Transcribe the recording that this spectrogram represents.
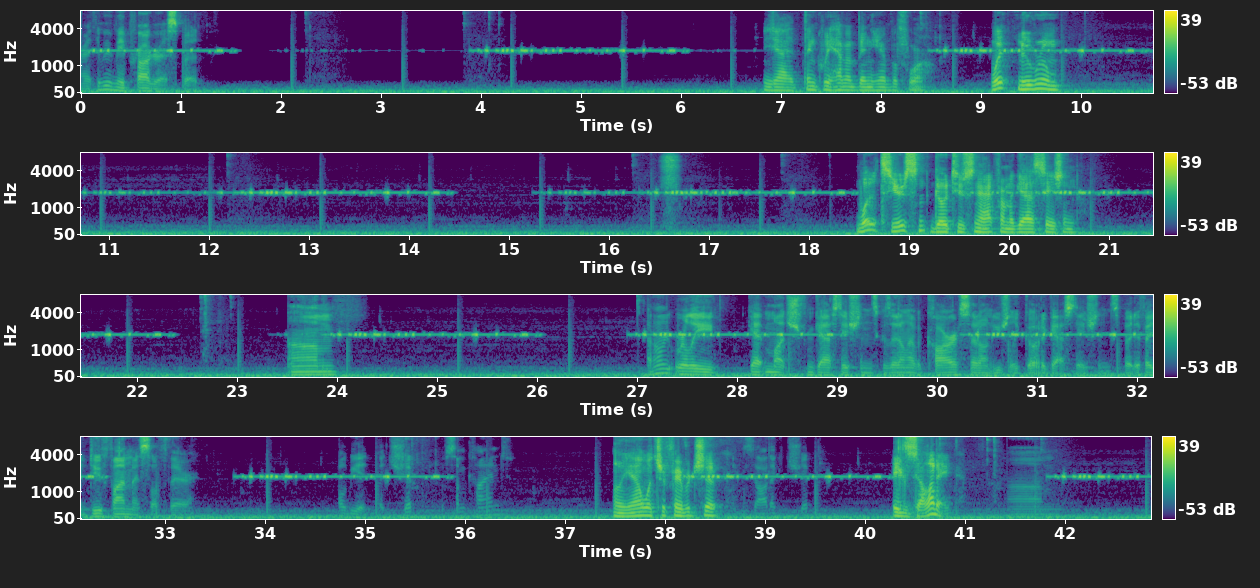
I think we've made progress, but Yeah, I think we haven't been here before. Wait, new room. What's your go-to snack from a gas station? um, I don't really get much from gas stations because I don't have a car, so I don't usually go to gas stations. But if I do find myself there, probably a, a chip of some kind, Oh yeah, what's your favorite chip? exotic chip. Exotic. Um,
